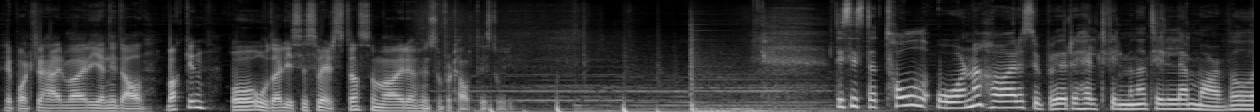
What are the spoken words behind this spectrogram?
Reportere her var Jenny Dahl Bakken og Oda Elise Svelstad, som var hun som fortalte historien. De siste tolv årene har superheltfilmene til Marvel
